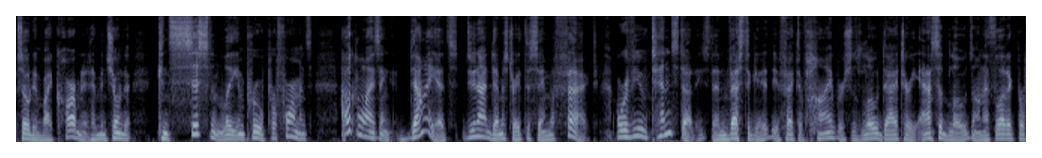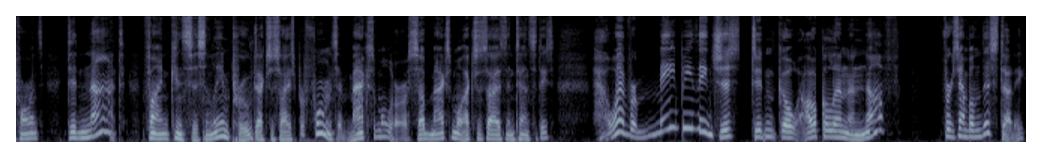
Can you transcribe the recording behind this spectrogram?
sodium bicarbonate, have been shown to consistently improve performance, alkalizing diets do not demonstrate the same effect. A review of 10 studies that investigated the effect of high versus low dietary acid loads on athletic performance did not find consistently improved exercise performance at maximal or submaximal exercise intensities. However, maybe they just didn't go alkaline enough? For example, in this study,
